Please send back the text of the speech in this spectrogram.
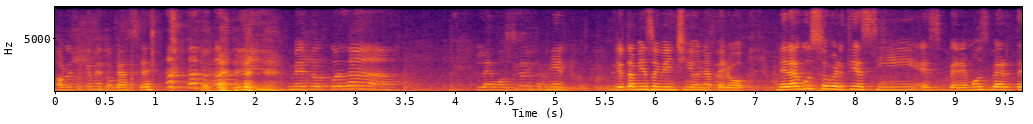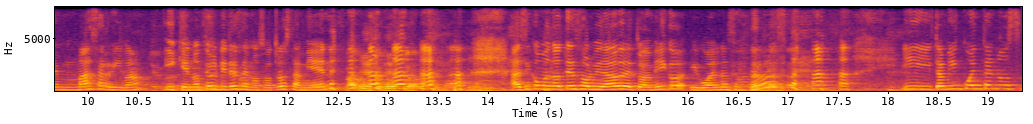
ahora sí que me tocaste. me tocó la, la emoción también. Yo también soy bien chillona, pero me da gusto verte así. Esperemos verte más arriba y que no te olvides de nosotros también. Claro que no, claro que no. Así como no te has olvidado de tu amigo, igual nosotros. y también cuéntanos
